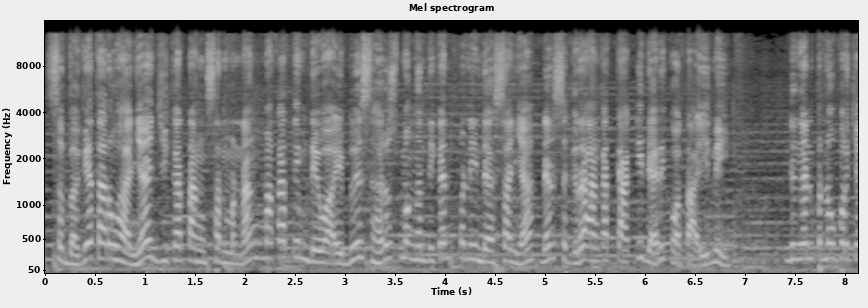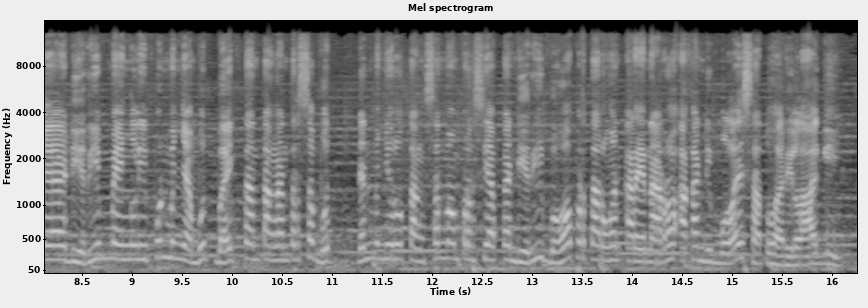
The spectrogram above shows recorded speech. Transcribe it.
Sebagai taruhannya, jika Tang San menang, maka tim Dewa Iblis harus menghentikan penindasannya dan segera angkat kaki dari kota ini. Dengan penuh percaya diri, Meng Li pun menyambut baik tantangan tersebut dan menyuruh Tang San mempersiapkan diri bahwa pertarungan arena roh akan dimulai satu hari lagi.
